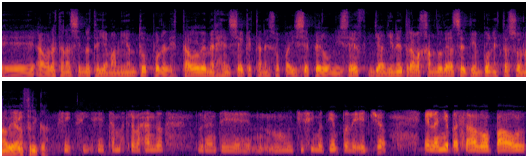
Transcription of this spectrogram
Eh, ahora están haciendo este llamamiento por el estado de emergencia que está en esos países, pero UNICEF ya viene trabajando de hace tiempo en esta zona de África. Sí, sí, sí, estamos trabajando durante muchísimo tiempo. De hecho, el año pasado Paul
